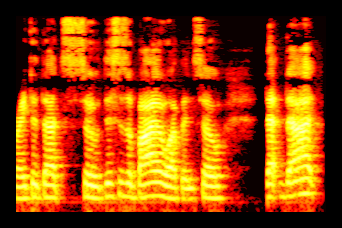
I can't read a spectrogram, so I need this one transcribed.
right? That that's so. This is a bioweapon. So that that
